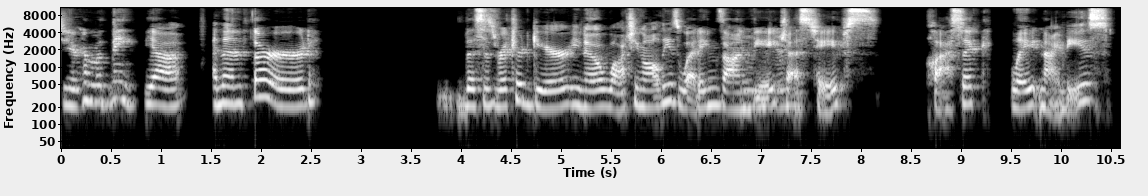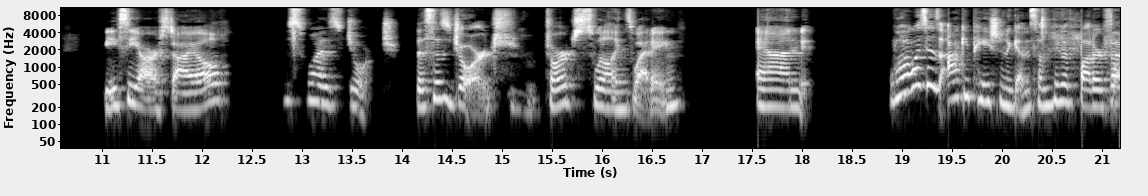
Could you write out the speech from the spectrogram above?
So you're coming with me. Yeah. And then third, this is Richard Gere, you know, watching all these weddings on Mhm. VHS tapes, classic late 90s, VCR style. This was George. This is George, Mhm. George Swilling's wedding. And what was his occupation again? Something with butterflies.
